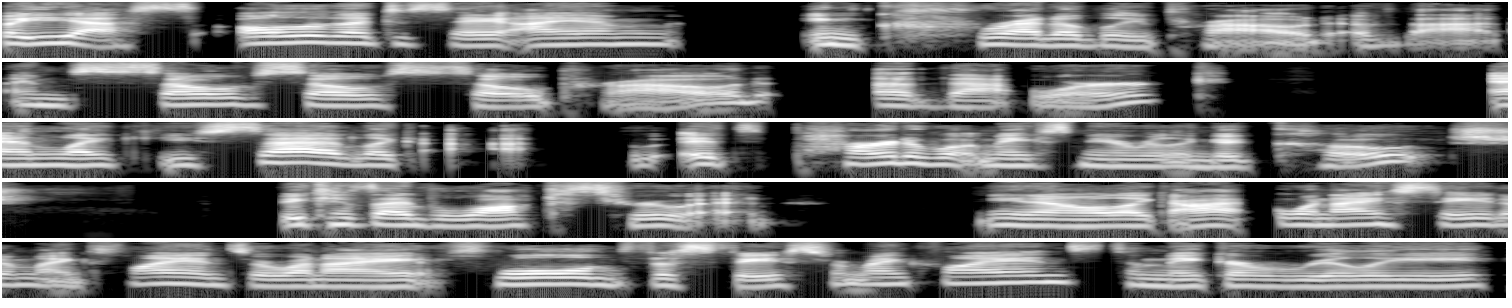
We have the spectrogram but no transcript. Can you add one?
But yes, all of that to say, I am incredibly proud of that. I'm so, so, so proud of that work. And like you said, like it's part of what makes me a really good coach because I've walked through it. You know, like I, when I say to my clients or when I hold the space for my clients to make a really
